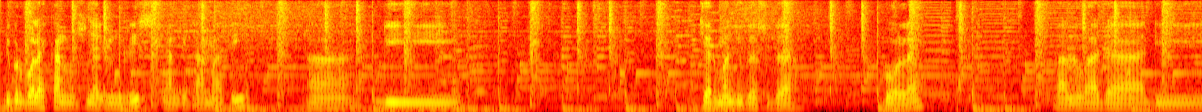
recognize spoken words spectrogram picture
diperbolehkan khususnya di Inggris yang kita amati uh, di Jerman juga sudah boleh lalu ada di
